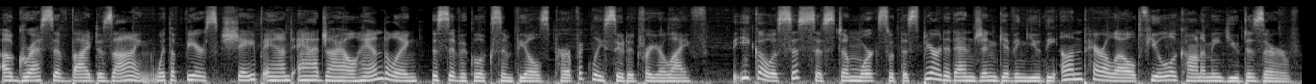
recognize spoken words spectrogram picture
Aggressive by design, with a fierce shape and agile handling, the Civic looks and feels perfectly suited for your life. The Eco Assist system works with the spirited engine, giving you the unparalleled fuel economy you deserve.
